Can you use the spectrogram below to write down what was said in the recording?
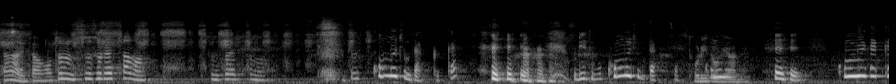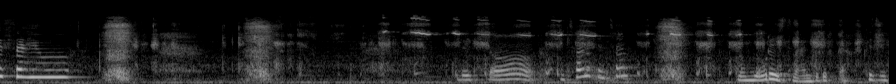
괜찮아 괜찮아. 어차피 수술했잖아. 수술했잖아. 콧물 좀 닦을까? 우리도 뭐 콧물 좀 닦자. 도리도리하네. 콧물, 콧물 닦았어요. 그랬어. 괜찮아, 괜찮아. 너무 오래 있으면 안 되겠다. 그지?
